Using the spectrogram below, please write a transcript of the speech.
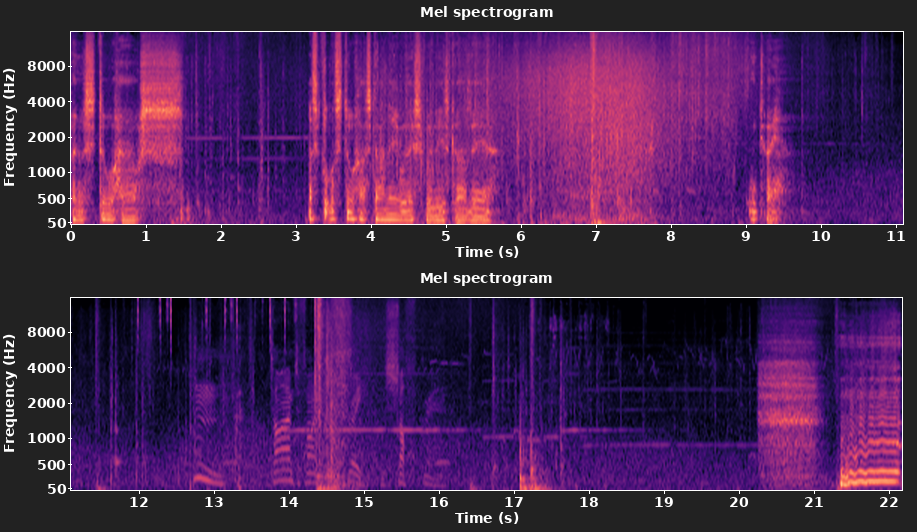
And a storehouse. Let's put the storehouse down here with this, with these guys here. Okay. Hmm. Time to find a good tree and soft ground.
